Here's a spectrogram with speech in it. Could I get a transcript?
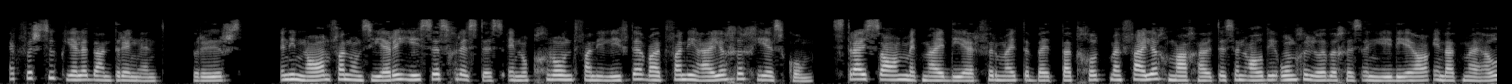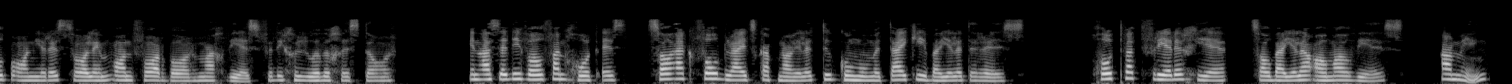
Ik verzoek jullie dan dringend, broers, in die naam van ons Heere Jezus Christus en op grond van die liefde wat van die Heilige Geest komt, strijd saam met mij dier voor mij te bid dat God mij veilig mag houden tussen al die ongelovigen in Judea en dat mijn hulp aan Jerusalem aanvaarbaar mag wees voor die gelovigen daar. En als het die wil van God is, zal ik vol blijdschap naar jullie toekomen om het tijdje bij jullie te rust. God wat vrede gee, zal bij jullie allemaal wees. Amen.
